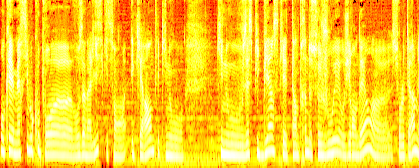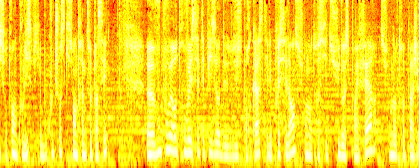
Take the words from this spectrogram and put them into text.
Ok, merci beaucoup pour euh, vos analyses qui sont éclairantes et qui nous, qui nous explique bien ce qui est en train de se jouer aux Girondins euh, sur le terrain, mais surtout en coulisses, parce qu'il y a beaucoup de choses qui sont en train de se passer. Euh, vous pouvez retrouver cet épisode du Sportcast et les précédents sur notre site sudouest.fr, sur notre page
